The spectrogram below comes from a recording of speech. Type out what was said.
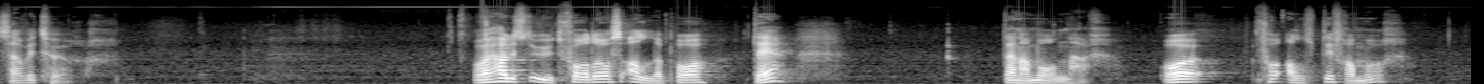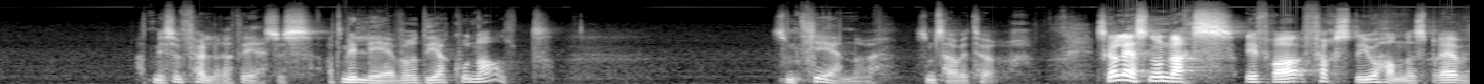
servitører. Og Jeg har lyst til å utfordre oss alle på det denne morgenen her. Og for alltid framover. At vi som følger etter Jesus, at vi lever diakonalt. Som tjenere, som servitører. Jeg skal lese noen vers fra 1. Johannesbrev,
